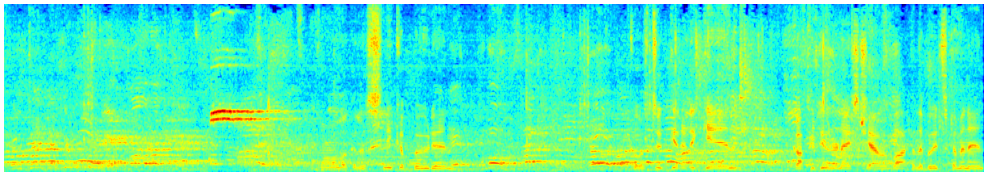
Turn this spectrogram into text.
Go take it, you want to sneak a boot in. Goes to get it again. Guffey doing a nice job of blocking the boots coming in.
